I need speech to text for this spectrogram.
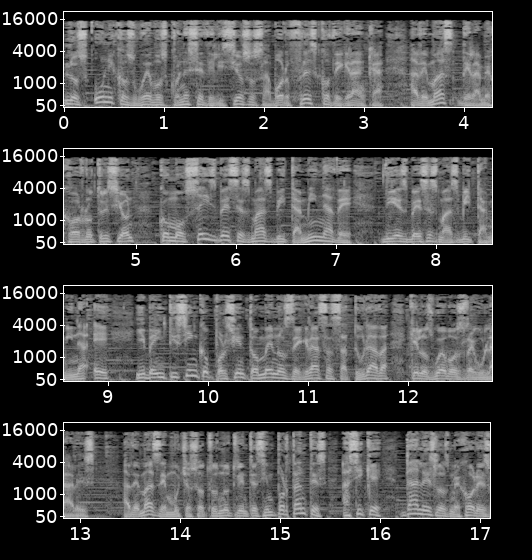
los únicos huevos con ese delicioso sabor fresco de granja, además de la mejor nutrición, como 6 veces más vitamina D, 10 veces más vitamina E y 25% menos de grasa saturada que los huevos regulares, además de muchos otros nutrientes importantes. Así que, dales los mejores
